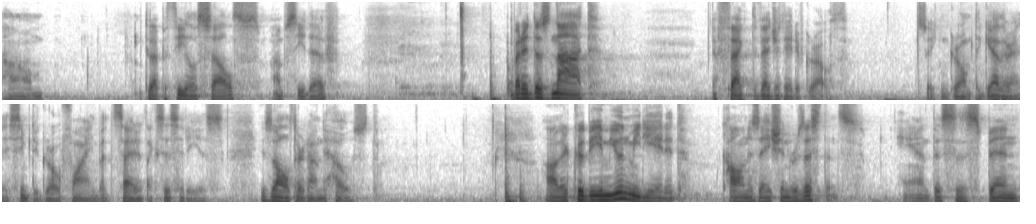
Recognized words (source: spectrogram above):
um, to epithelial cells of C. diff but it does not affect the vegetative growth. So you can grow them together and they seem to grow fine, but cytotoxicity is, is altered on the host. Uh, there could be immune-mediated colonization resistance, and this has been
